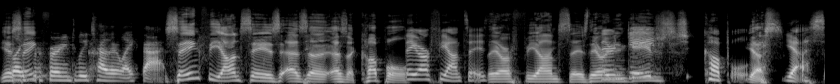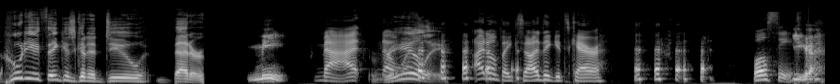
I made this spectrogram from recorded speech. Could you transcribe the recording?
Yeah, like saying, referring to each other like that. saying fiancés as a as a couple, They are fiancés. they are fiancés. They are They're an engaged, engaged. couple. Yes. Yes. Who do you think is going to do better? Me. Matt. No really? I don't think so. I think it's Kara. we'll see. You got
